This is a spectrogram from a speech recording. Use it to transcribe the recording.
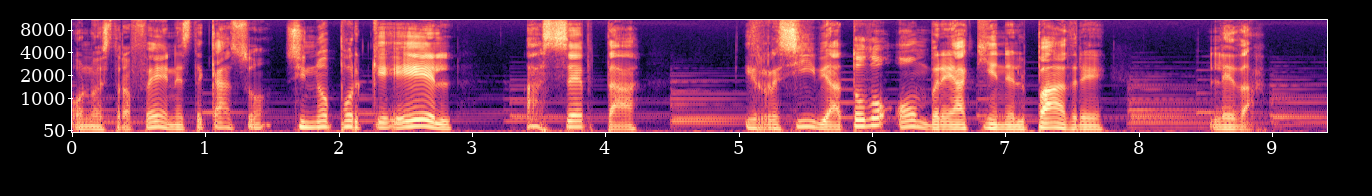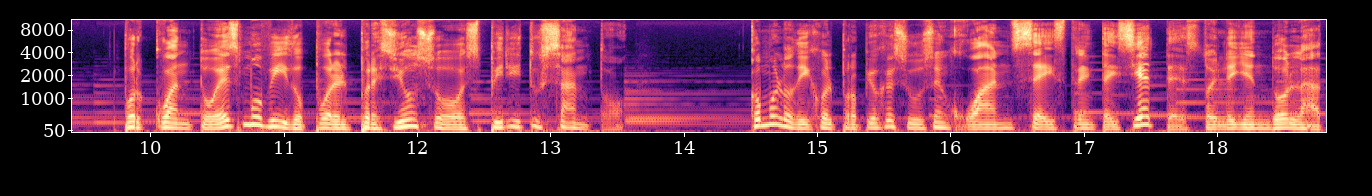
o nuestra fe en este caso, sino porque Él acepta y recibe a todo hombre a quien el Padre le da. Por cuanto es movido por el precioso Espíritu Santo, como lo dijo el propio Jesús en Juan 6:37. Estoy leyendo la,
